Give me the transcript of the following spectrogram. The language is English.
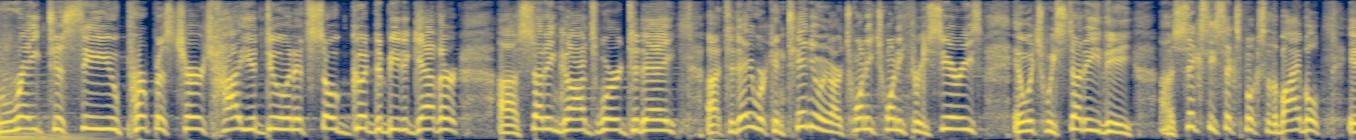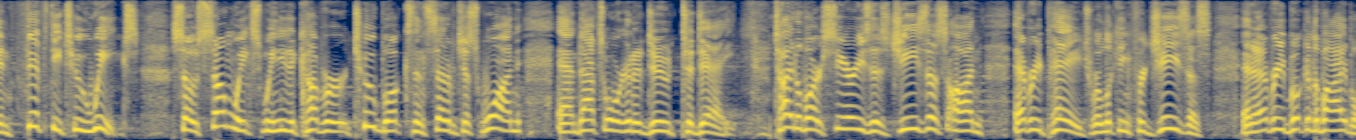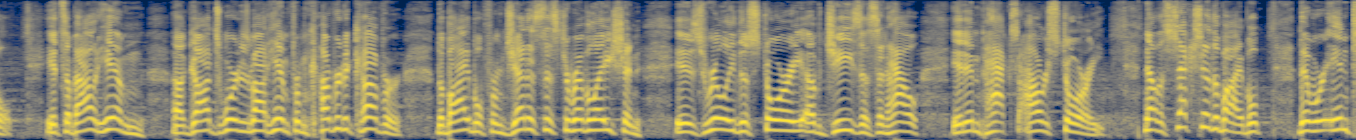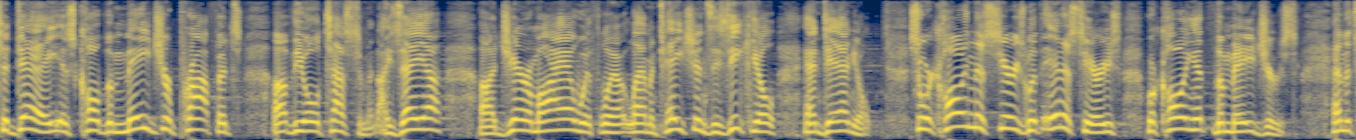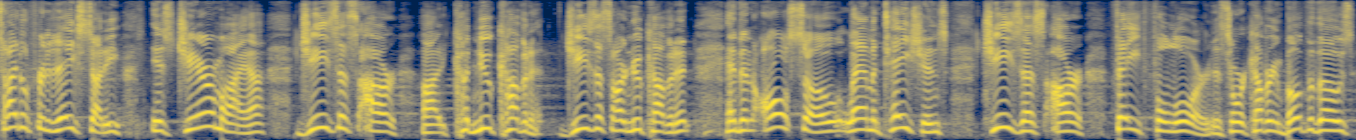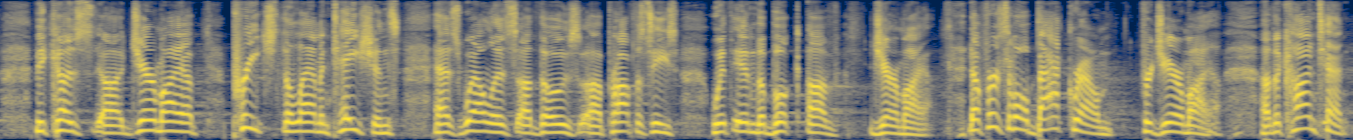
great to see you, Purpose Church. How you doing? It's so good to be together, uh, studying God's Word today. Uh, today we're continuing our 2023 series in which we study the uh, 66 books of the Bible in 52 weeks. So some weeks we need to cover two books instead of just one, and that's what we're going to do today. Title of our series is Jesus on Every Page. We're looking for Jesus in every book of the Bible. It's about Him. Uh, God's Word is about Him from cover to cover. The Bible, from Genesis to Revelation, is really the story of Jesus and how it impacts our story. Now, the section of the Bible that we're in today is called the major prophets of the Old Testament Isaiah, uh, Jeremiah with Lamentations, Ezekiel, and Daniel. So, we're calling this series within a series, we're calling it the majors. And the title for today's study is Jeremiah, Jesus, our uh, new covenant. Jesus, our new covenant, and then also Lamentations, Jesus, our faithful Lord. And so we're covering both of those because uh, Jeremiah preached the Lamentations as well as uh, those uh, prophecies within the book of Jeremiah. Now, first of all, background for Jeremiah. Uh, the content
